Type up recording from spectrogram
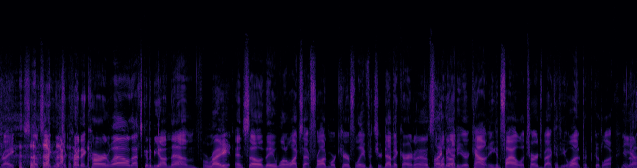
right? so it's like if it's a credit card, well, that's going to be on them. right. And so they want to watch that fraud more carefully. If it's your debit card, well, it's It's the like money out of your account. You can file a chargeback if you want, but good luck. you know? Yeah,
